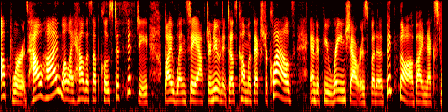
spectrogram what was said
upwards. How high? Well, I have us up close to 50 by Wednesday afternoon. It does come with extra clouds and a few rain showers, but a big thaw by next week.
